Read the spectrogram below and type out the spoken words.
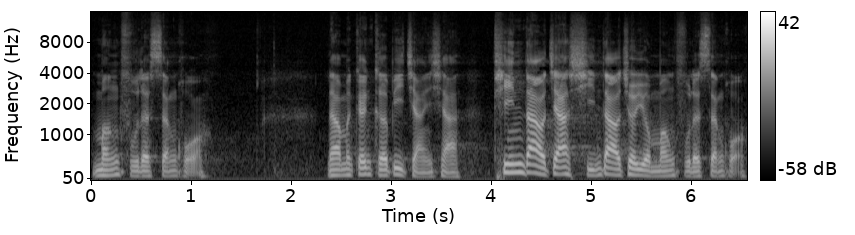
蒙福的生活。来，我们跟隔壁讲一下：听到加行道就有蒙福的生活。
